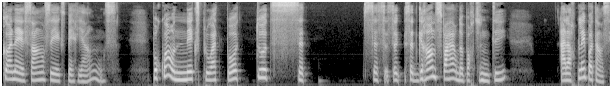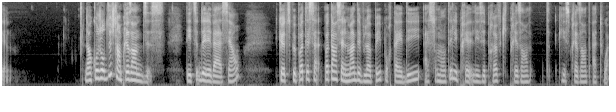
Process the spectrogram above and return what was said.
connaissances et expérience. Pourquoi on n'exploite pas toute cette grande sphère d'opportunités à leur plein potentiel? Donc aujourd'hui, je t'en présente 10 des types d'élévation que tu peux potentiellement développer pour t'aider à surmonter les, épreuves qui, te présentent, qui se présentent à toi.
